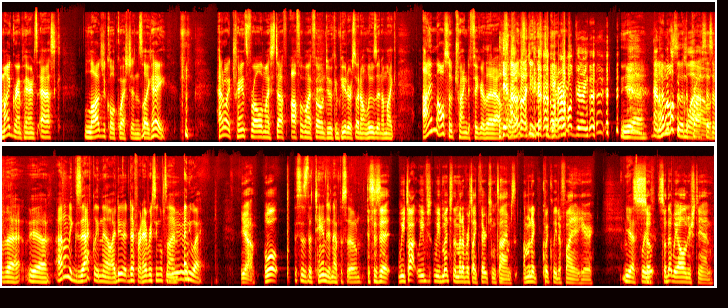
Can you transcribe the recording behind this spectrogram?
my grandparents ask logical questions like, hey, how do I transfer all of my stuff off of my phone to a computer so I don't lose it? And I'm like, I'm also trying to figure that out. so let's do this We're together. all doing. Yeah. And I'm also the in the process of that. Yeah. I don't exactly know. I do it different every single time. Yeah. Anyway, Yeah. Well, this is the tangent episode. this is it. We talked We've we've mentioned the metaverse like 13 times. I'm gonna quickly define it here, Yes, please. so so that we all understand,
